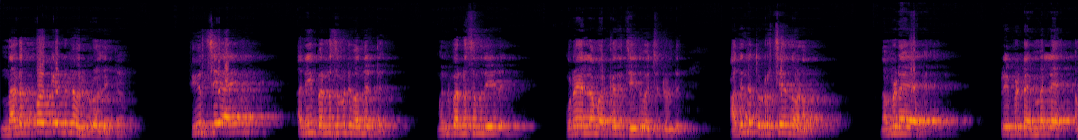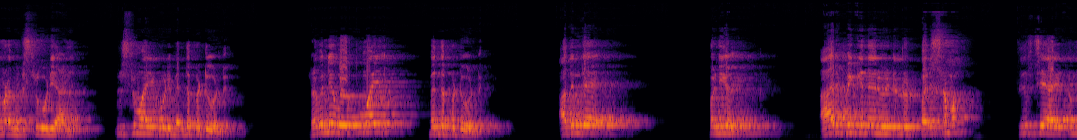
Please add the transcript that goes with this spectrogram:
നടപ്പാക്കേണ്ടുന്ന ഒരു പ്രോജക്റ്റാണ് തീർച്ചയായും അത് ഈ ഭരണസമിതി വന്നിട്ട് മുൻ ഭരണസമിതിയുടെ കുറെയെല്ലാം വർക്ക് അത് ചെയ്തു വെച്ചിട്ടുണ്ട്. അതിന്റെ വേണം. നമ്മുടെ പ്രിയപ്പെട്ട എം എൽ എ നമ്മുടെ മിനിസ്റ്റർ കൂടിയാണ്. മിനിസ്റ്ററുമായി കൂടി ബന്ധപ്പെട്ടുകൊണ്ട് റവന്യൂ വകുപ്പുമായി ബന്ധപ്പെട്ടുകൊണ്ട് അതിന്റെ പണികൾ ആരംഭിക്കുന്നതിന് വേണ്ടിയുള്ള പരിശ്രമം തീർച്ചയായിട്ടും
